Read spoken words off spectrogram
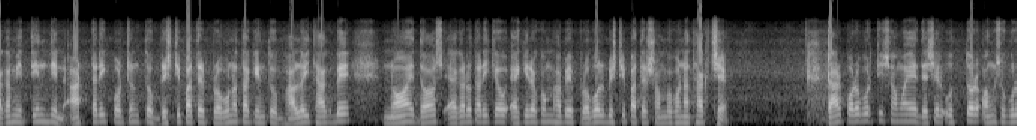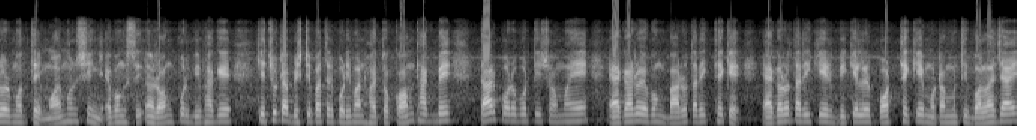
আগামী তিন দিন, আট তারিখ পর্যন্ত বৃষ্টিপাতের প্রবণতা কিন্তু ভালোই থাকবে। নয়, দশ, এগারো তারিখেও একই রকমভাবে প্রবল বৃষ্টিপাতের সম্ভাবনা থাকছে। তার পরবর্তী সময়ে দেশের উত্তর অংশগুলোর মধ্যে ময়মনসিংহ এবং রংপুর বিভাগে কিছুটা বৃষ্টিপাতের পরিমাণ হয়তো কম থাকবে। তার পরবর্তী সময়ে এগারো এবং বারো তারিখ থেকে এগারো তারিখের বিকেলের পর থেকে মোটামুটি বলা যায়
